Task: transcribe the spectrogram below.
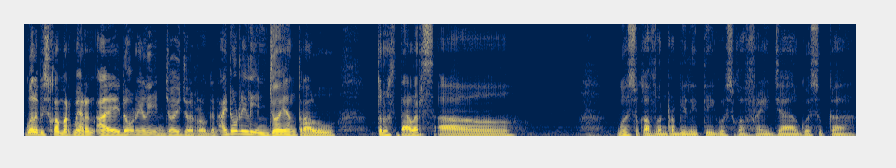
gue lebih suka Mark Maron. I don't really enjoy Joe Rogan. I don't really enjoy yang terlalu truth tellers. Uh, gue suka vulnerability gue suka fragile gue suka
